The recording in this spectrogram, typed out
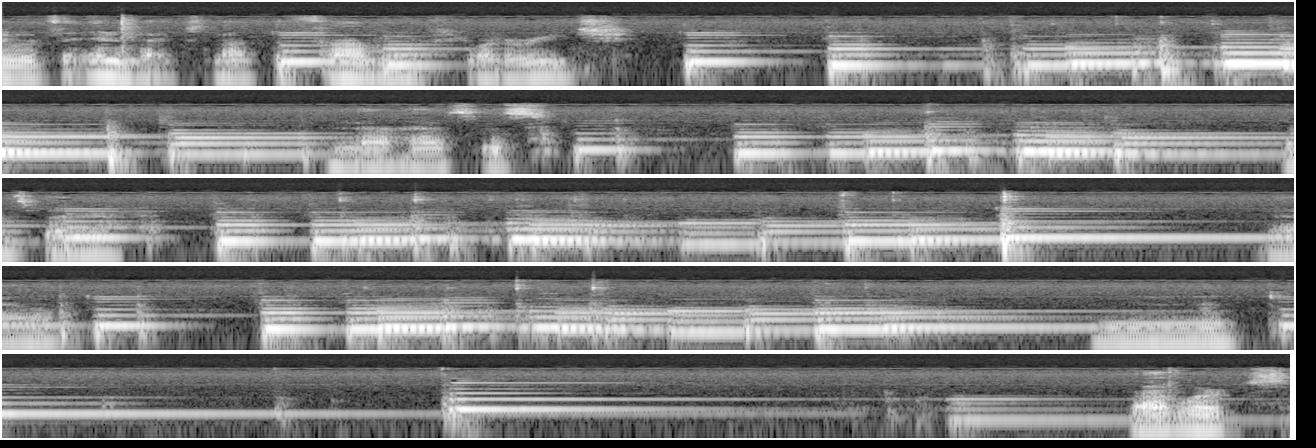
Play with the index, not the thumb, if you want to reach. And that has this. That's better. No. Mm. That works.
